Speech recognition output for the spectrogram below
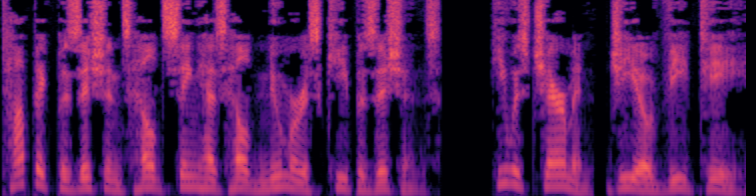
Topic positions held Singh has held numerous key positions. He was chairman, Govt.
